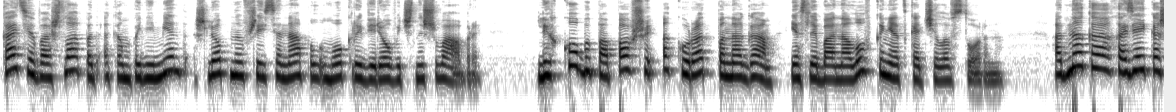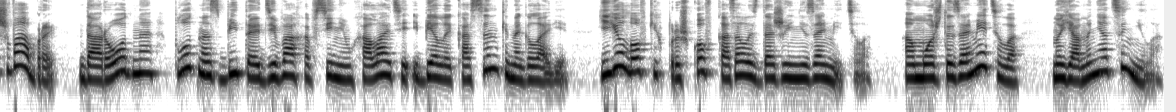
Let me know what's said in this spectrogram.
Катя вошла под аккомпанемент шлепнувшейся на пол мокрой веревочной швабры – легко бы попавший аккурат по ногам, если бы она ловко не отскочила в сторону. Однако хозяйка швабры, дородная, плотно сбитая деваха в синем халате и белой косынке на голове, ее ловких прыжков, казалось, даже и не заметила. А может, и заметила, но явно не оценила.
